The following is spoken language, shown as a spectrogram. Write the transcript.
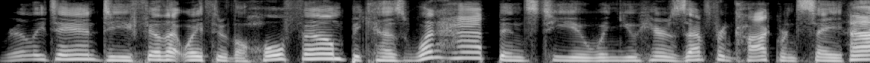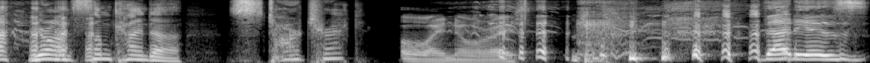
Really, Dan? Do you feel that way through the whole film? Because what happens to you when you hear Zefram Cochrane say you're on some kind of Star Trek? Oh, I know, right? that is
